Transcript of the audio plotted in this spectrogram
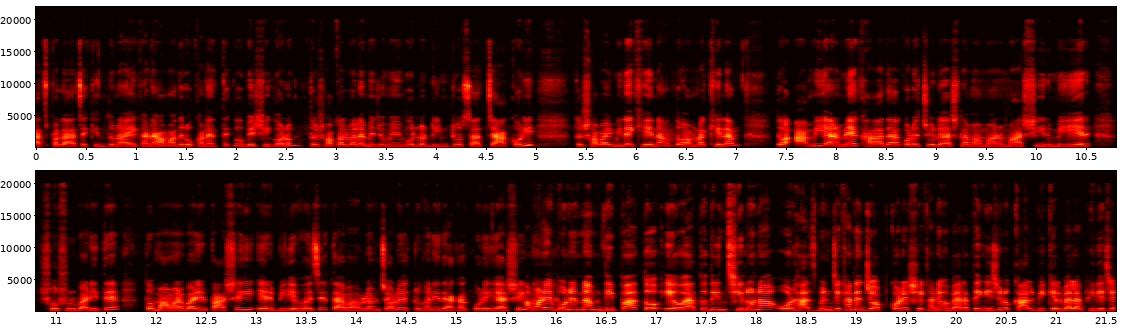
গাছপালা আছে কিন্তু না এখানে আমাদের ওখানের থেকেও বেশি গরম। তো সকালবেলা মেজো মামি বলল ডিম টোস্ট আর চা করি তো সবাই মিলে খেয়ে নাও। তো আমরা খেলাম। তো আমি আর মেয়ে খাওয়া দাওয়া করে চলে আসলাম আমার মাসির মেয়ের শ্বশুর বাড়িতে তো মামার বাড়ির পাশেই এর বিয়ে হয়েছে তা ভাবলাম চলো একটুখানি দেখা করেই আসি। আমার এই বোনের নাম দীপা তো এও এতদিন ছিল না ওর হাজব্যান্ড যেখানে জব করে সেখানেও বেড়াতে গিয়েছিল কাল বিকেলবেলা ফিরেছে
